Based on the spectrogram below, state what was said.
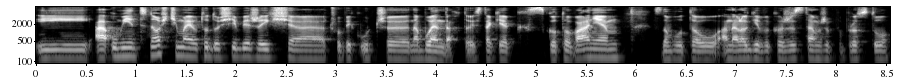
i, a umiejętności mają to do siebie, że ich się człowiek uczy na błędach. To jest tak jak z gotowaniem. Znowu tą analogię wykorzystam, że po prostu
